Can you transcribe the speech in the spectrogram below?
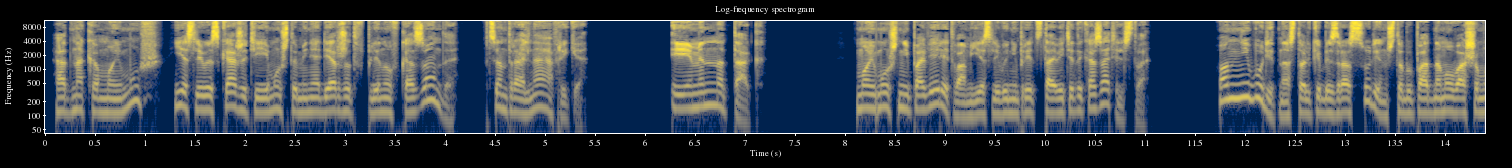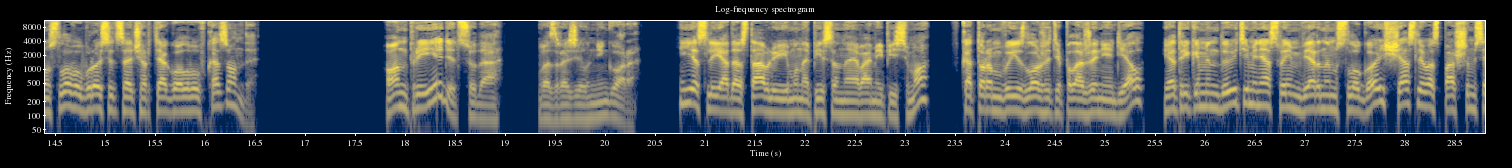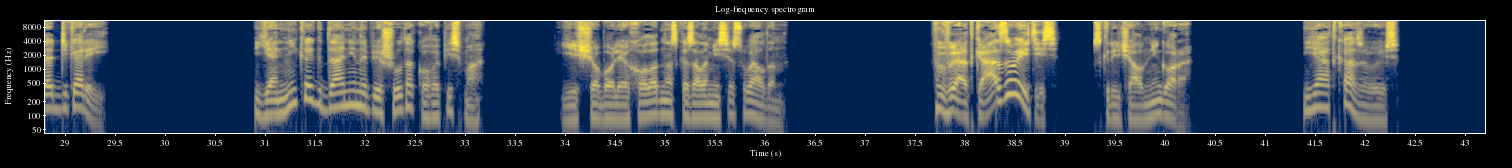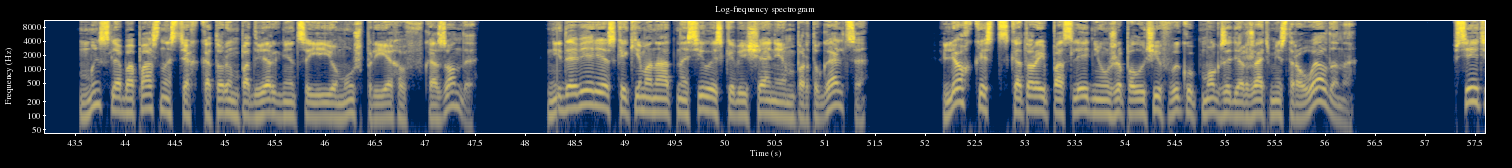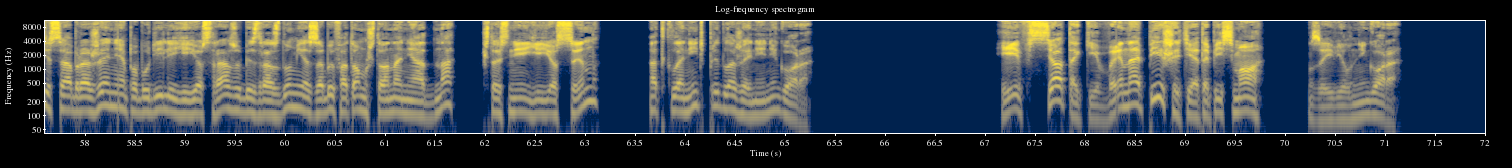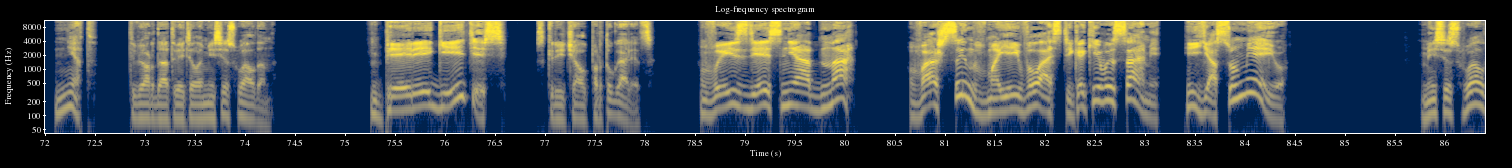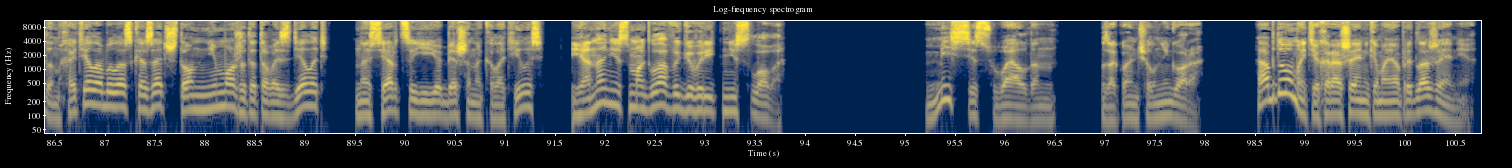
Однако мой муж, если вы скажете ему, что меня держат в плену в Казонде, в Центральной Африке. Именно так. Мой муж не поверит вам, если вы не представите доказательства. Он не будет настолько безрассуден, чтобы по одному вашему слову броситься, очертя голову в Казонде. «Он приедет сюда», — возразил Негора, «если я доставлю ему написанное вами письмо, в котором вы изложите положение дел и отрекомендуете меня своим верным слугой, счастливо спасшимся от дикарей». «Я никогда не напишу такого письма», — еще более холодно сказала миссис Уэлдон. «Вы отказываетесь?» — вскричал Негора. Я отказываюсь. Мысль об опасностях, которым подвергнется ее муж, приехав в Казонде, недоверие, с каким она относилась к обещаниям португальца, легкость, с которой последний, уже получив выкуп, мог задержать мистера Уэлдона, все эти соображения побудили ее сразу без раздумья, забыв о том, что она не одна, что с ней ее сын, отклонить предложение Негора. «И все-таки вы напишете это письмо!» — заявил Негора. «Нет», — твердо ответила миссис Уэлдон. «Берегитесь!» — скричал португалец. «Вы здесь не одна! Ваш сын в моей власти, как и вы сами, и я сумею!» Миссис Уэлдон хотела было сказать, что он не может этого сделать, но сердце ее бешено колотилось, и она не смогла выговорить ни слова. «Миссис Уэлдон», — закончил Негора, — «обдумайте хорошенько мое предложение.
